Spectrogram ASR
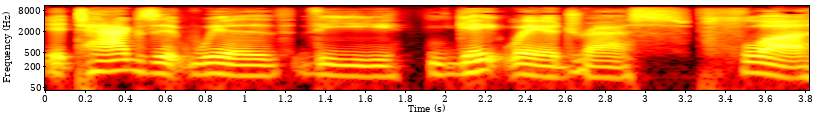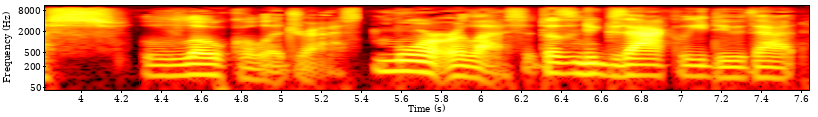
It tags it with the gateway address plus local address, more or less. It doesn't exactly do that,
